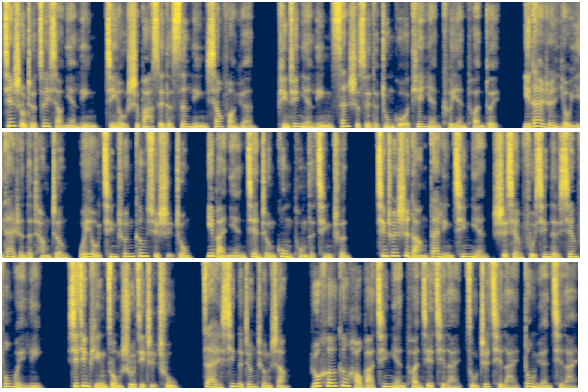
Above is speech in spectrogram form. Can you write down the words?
坚守着最小年龄仅有十八岁的森林消防员，平均年龄三十岁的中国天眼科研团队。一代人有一代人的长征，唯有青春更续始终。一百年见证共同的青春，青春是党带领青年实现复兴的先锋伟力。习近平总书记指出，在新的征程上，如何更好把青年团结起来、组织起来、动员起来，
